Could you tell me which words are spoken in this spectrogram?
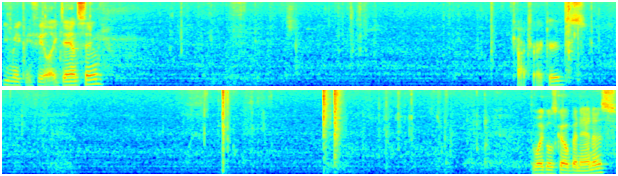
You make me feel like dancing. Koch Records. Wiggles Go Bananas.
